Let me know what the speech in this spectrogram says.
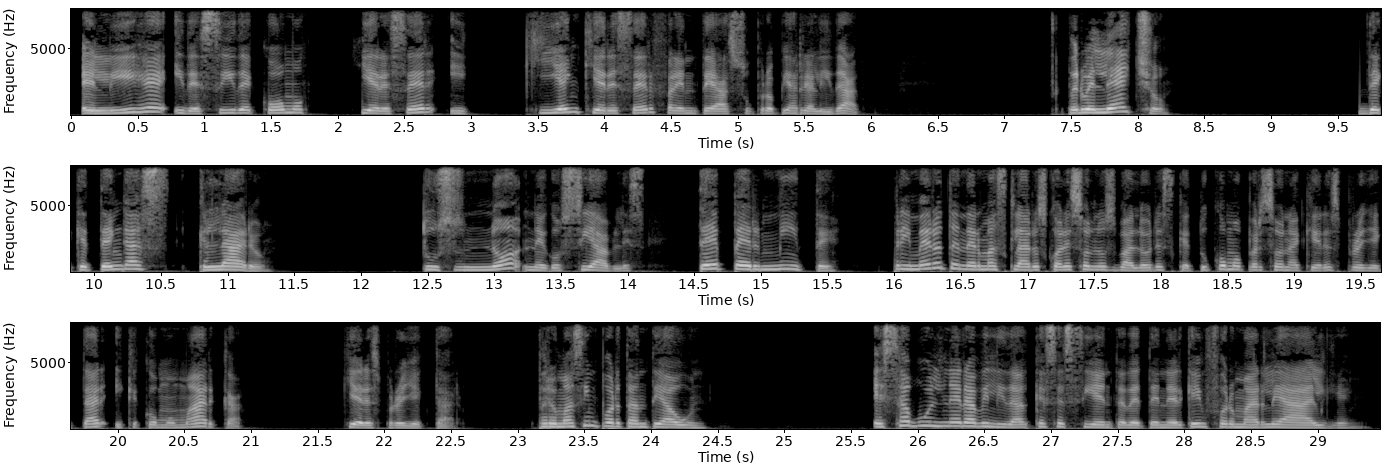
elige y decide cómo quiere ser y quién quiere ser frente a su propia realidad. Pero el hecho de que tengas claro tus no negociables te permite primero tener más claros cuáles son los valores que tú como persona quieres proyectar y que como marca quieres proyectar. Pero más importante aún, esa vulnerabilidad que se siente de tener que informarle a alguien.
